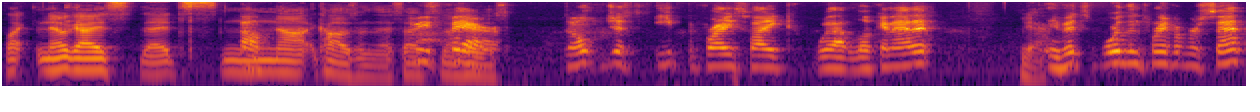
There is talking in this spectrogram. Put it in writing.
like no, guys, that's Oh. not causing this. To be fair, don't just eat the price hike without looking at it. Yeah. If it's more than 25%,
